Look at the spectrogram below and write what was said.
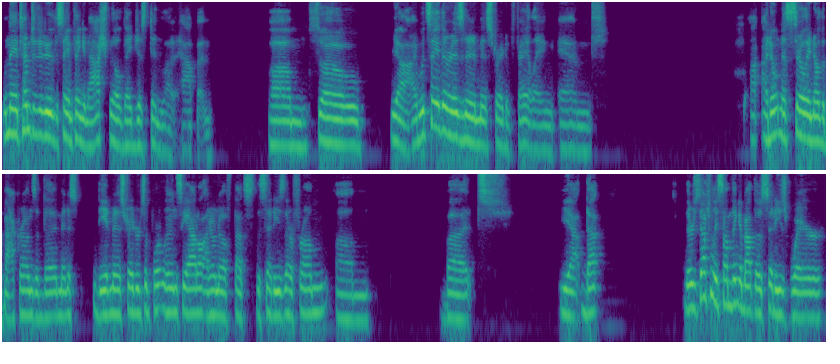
when they attempted to do the same thing in Asheville, they just didn't let it happen. Um, so, yeah, I would say there is an administrative failing, and I don't necessarily know the backgrounds of the administ- the administrators of Portland and Seattle. I don't know if that's the cities they're from, um, but yeah, that there's definitely something about those cities where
